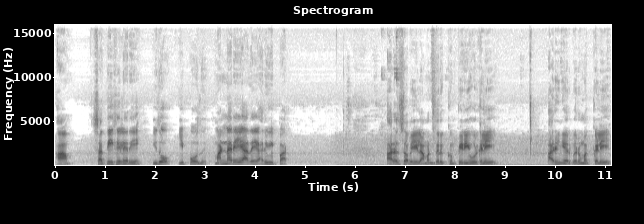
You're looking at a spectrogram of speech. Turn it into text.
ஆம் சத்தீசலரே இதோ இப்போது மன்னரே அதை அறிவிப்பார். அரசபையில் அமர்ந்திருக்கும் பெரியோர்களே அறிஞர் பெருமக்களே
